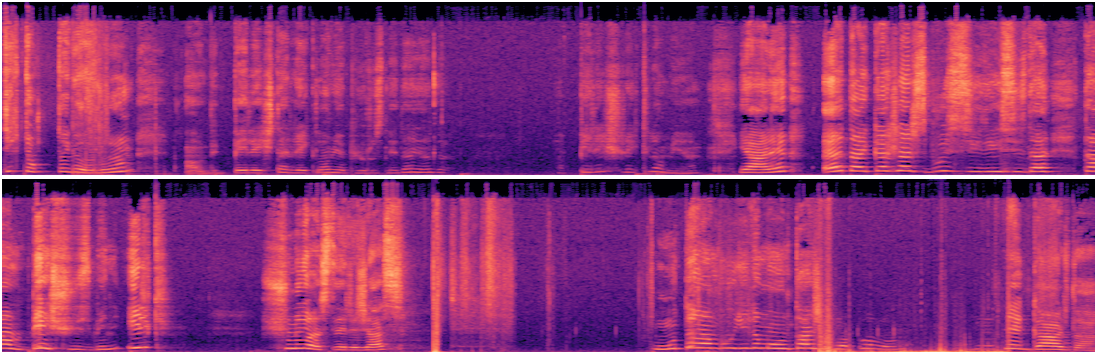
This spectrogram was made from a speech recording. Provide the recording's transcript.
TikTok'ta gördüm. Abi beleşten reklam yapıyoruz. Neden ya da? Beleş reklam ya. Yani evet arkadaşlar bu CD'yi sizden tam 500 bin ilk şunu göstereceğiz. Muhtemelen bu videoda montaj yaparım. GT Garda.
